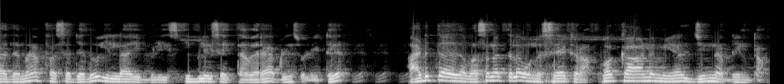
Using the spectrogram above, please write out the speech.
ஆதம ஃபசஜது இல்லா இப்லீஸ். இப்லீஸை தவிர அப்படின்னு சொல்லிட்டு அடுத்த வசனத்தில் ஒன்று சேர்க்குறான். வக்கான மினல் ஜின் அப்படின்ட்டான்.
